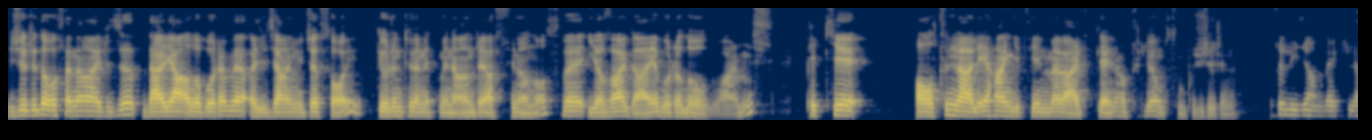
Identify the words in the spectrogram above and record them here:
Jüride o sene ayrıca Derya Alabora ve Alican Yücesoy, görüntü yönetmeni Andreas Sinanos ve yazar Gaye Boralıoğlu varmış. Peki Altın Lale'yi hangi filme verdiklerini hatırlıyor musun bu jürinin? Hatırlayacağım bekle.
